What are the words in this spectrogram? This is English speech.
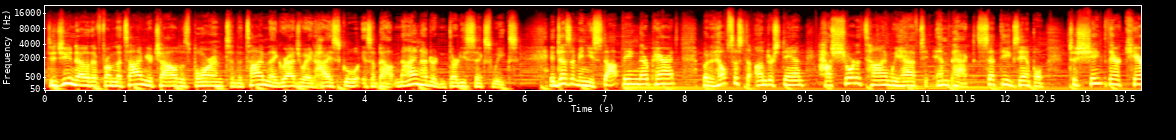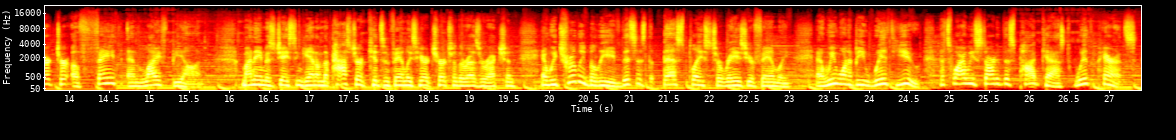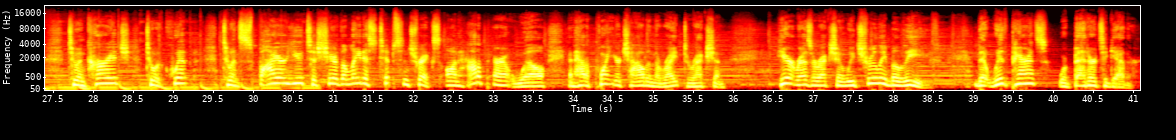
Did you know that from the time your child is born to the time they graduate high school is about 936 weeks? It doesn't mean you stop being their parent, but it helps us to understand how short a time we have to impact, set the example, to shape their character of faith and life beyond. My name is Jason Gant. I'm the pastor of kids and families here at Church of the Resurrection, and we truly believe this is the best place to raise your family, and we want to be with you. That's why we started this podcast with parents to encourage, to equip, to inspire you to share the latest tips and tricks on how to parent well and how to point your child in the right direction. Here at Resurrection, we truly believe that with parents, we're better together.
